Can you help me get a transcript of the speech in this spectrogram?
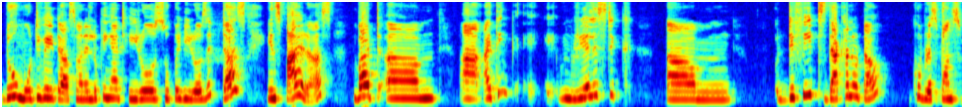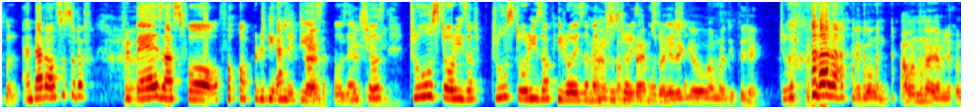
do motivate us, when we're looking at heroes, superheroes, it does inspire us. But um, uh, I think eh, realistic um, defeats দেখানোটাও খুব responsible. And that also sort of prepares us for for reality, I suppose, and shows true stories of true stories of heroism and হ্যাঁ, true stories of motivation. এবং আমার মনে হয় আমি যখন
